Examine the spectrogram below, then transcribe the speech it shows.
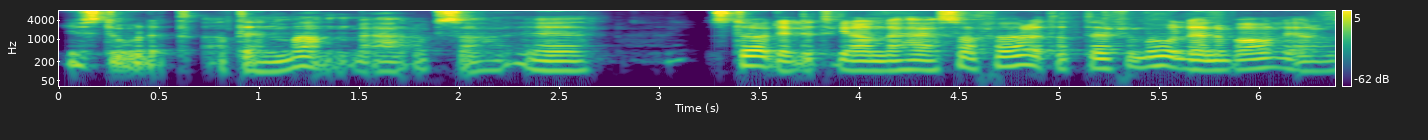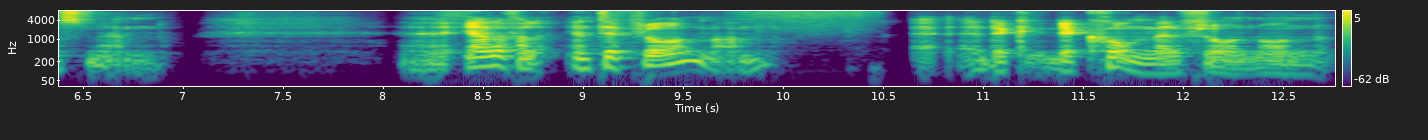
Just ordet att det är en man med här också. Eh, stödjer lite grann det här jag sa förut. Att det är förmodligen vanligare hos män. Eh, I alla fall en teflonman. Eh, det, det kommer från någon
